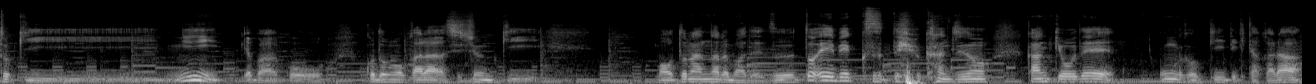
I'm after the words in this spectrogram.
時にやっぱこう子供から思春期、まあ、大人になるまでずっと ABEX っていう感じの環境で音楽を聴いてきたから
